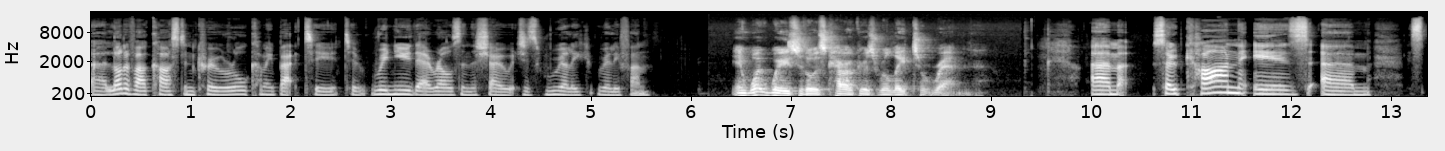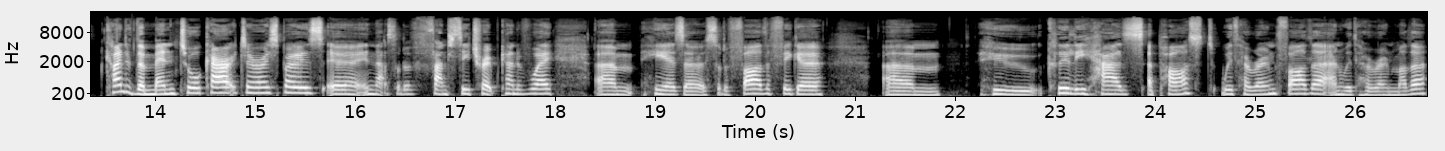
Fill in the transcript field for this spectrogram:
a lot of our cast and crew are all coming back to to renew their roles in the show, which is really really fun. In what ways do those characters relate to Ren? Um, so Khan is um, kind of the mentor character, I suppose, uh, in that sort of fantasy trope kind of way. Um, he is a sort of father figure um, who clearly has a past with her own father and with her own mother.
